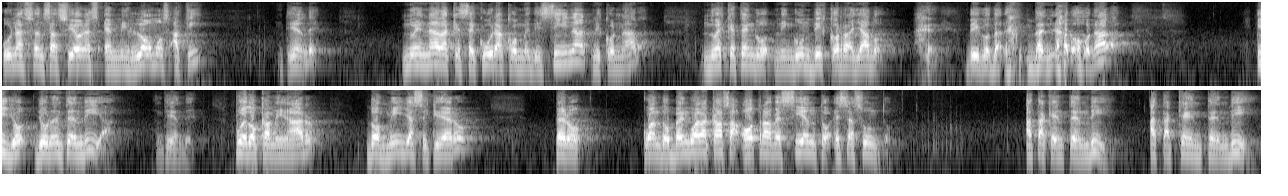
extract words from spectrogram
unas sensaciones en mis lomos aquí. ¿Entiende? No es nada que se cura con medicina ni con nada. No es que tengo ningún disco rayado, digo, dañado o nada. Y yo, yo no entendía, ¿entiendes? Puedo caminar dos millas si quiero, pero cuando vengo a la casa otra vez siento ese asunto. Hasta que entendí, hasta que entendí,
